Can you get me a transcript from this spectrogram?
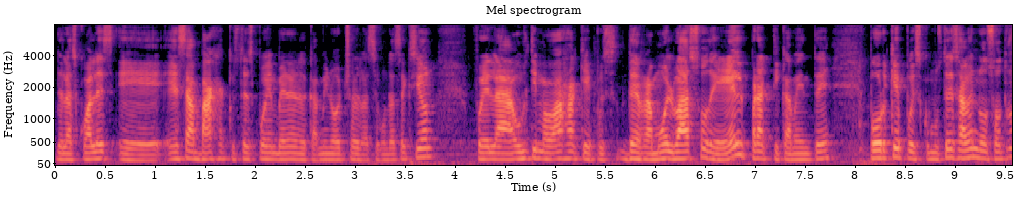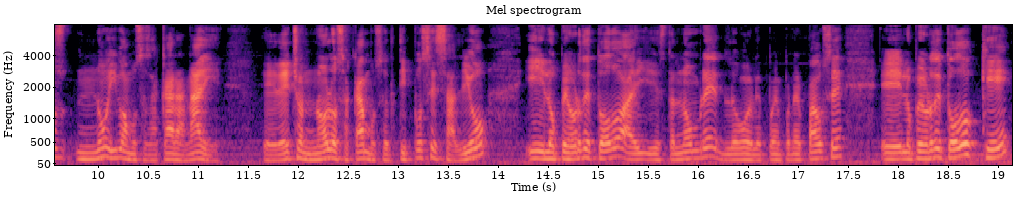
De las cuales eh, esa baja que ustedes pueden ver en el camino 8 de la segunda sección fue la última baja que pues derramó el vaso de él prácticamente. Porque pues como ustedes saben nosotros no íbamos a sacar a nadie. Eh, de hecho, no lo sacamos. El tipo se salió. Y lo peor de todo, ahí está el nombre. Luego le pueden poner pause. Eh, lo peor de todo, que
